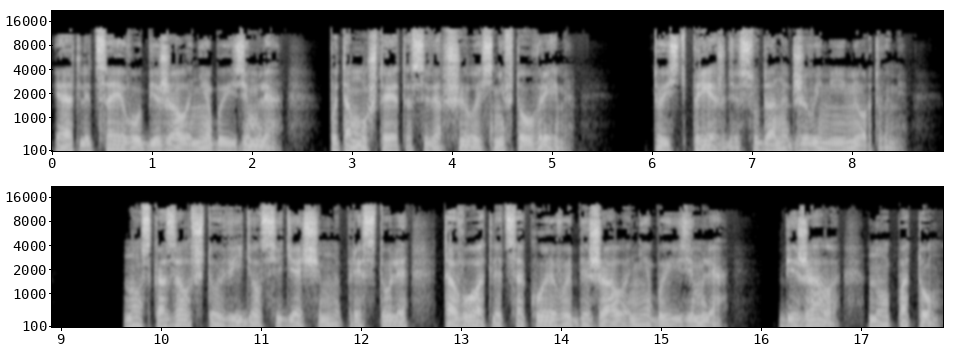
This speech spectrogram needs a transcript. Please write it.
и от лица его бежало небо и земля», потому что это совершилось не в то время, то есть прежде суда над живыми и мертвыми, но сказал, что видел сидящим на престоле того, от лица коего бежало небо и земля, бежала, но потом.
